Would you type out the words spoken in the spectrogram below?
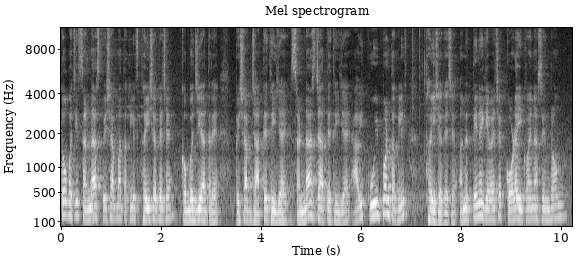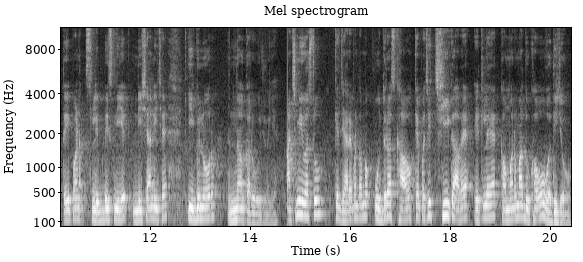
તો પછી સંડાસ પેશાબમાં તકલીફ થઈ શકે છે. કબજિયાત રહે. પેશાબ જાતે થઈ જાય, સંડાસ જાતે થઈ જાય, આવી કોઈ પણ તકલીફ થઈ શકે છે. અને તેને કહેવાય છે કોડા ઇક્વાઇના સિન્ડ્રોમ. તે પણ સ્લીપ ડિસ્કની એક નિશાની છે. ઇગ્નોર ન કરવું જોઈએ. પાંચમી વસ્તુ કે જ્યારે પણ તમે ઉધરસ ખાઓ કે પછી છીંક આવે એટલે કમરમાં દુખાવો વધી જવો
